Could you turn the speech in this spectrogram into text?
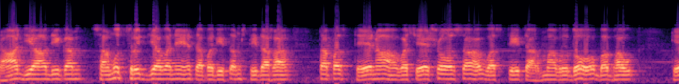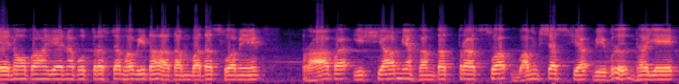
राज्यादिकं समुत्सृज्य वने तपदि संस्थितः। तपस्थेनावशेषोऽसवस्ति चर्मवृदो बभौ। केनोपायेन पुत्रश्च भविता तं वदस्व मे। प्रापयिष्याम्यहं तत्र स्ववंशस्य विवृद्धये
